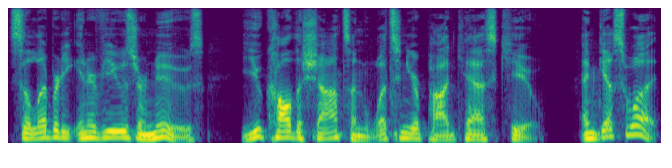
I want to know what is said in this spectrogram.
celebrity interviews or news, you call the shots on what's in your podcast queue. And guess what?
